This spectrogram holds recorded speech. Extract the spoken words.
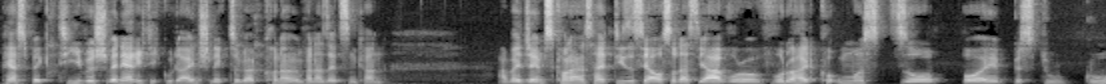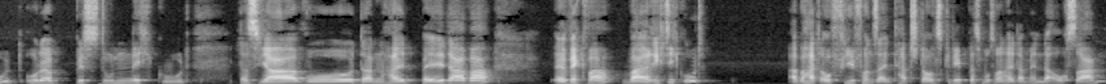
perspektivisch, wenn er richtig gut einschlägt, sogar Connor irgendwann ersetzen kann. Aber James Conner ist halt dieses Jahr auch so das Jahr, wo, wo du halt gucken musst, so, boy, bist du gut oder bist du nicht gut? Das Jahr, wo dann halt Bell da war, äh, weg war, war er richtig gut. Aber hat auch viel von seinen Touchdowns gelebt, das muss man halt am Ende auch sagen.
